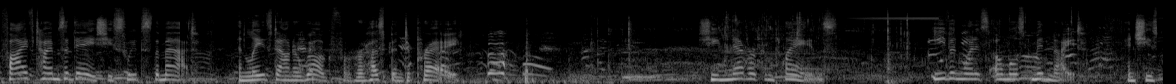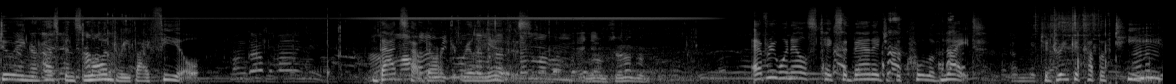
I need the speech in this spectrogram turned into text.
Five times a day, she sweeps the mat and lays down a rug for her husband to pray. She never complains, even when it's almost midnight and she's doing her husband's laundry by feel. That's how dark it really is. Everyone else takes advantage of the cool of night to drink a cup of tea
